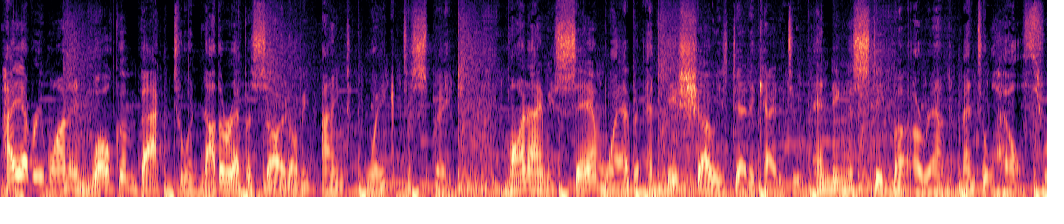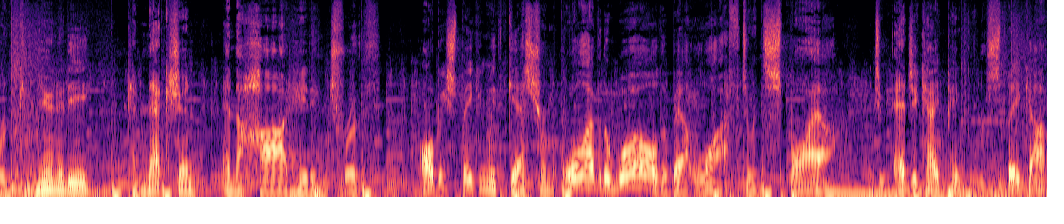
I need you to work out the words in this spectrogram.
Hey everyone, and welcome back to another episode of It Ain't Weak to Speak. My name is Sam Webb, and this show is dedicated to ending the stigma around mental health through community, connection, and the hard hitting truth. I'll be speaking with guests from all over the world about life to inspire and to educate people to speak up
